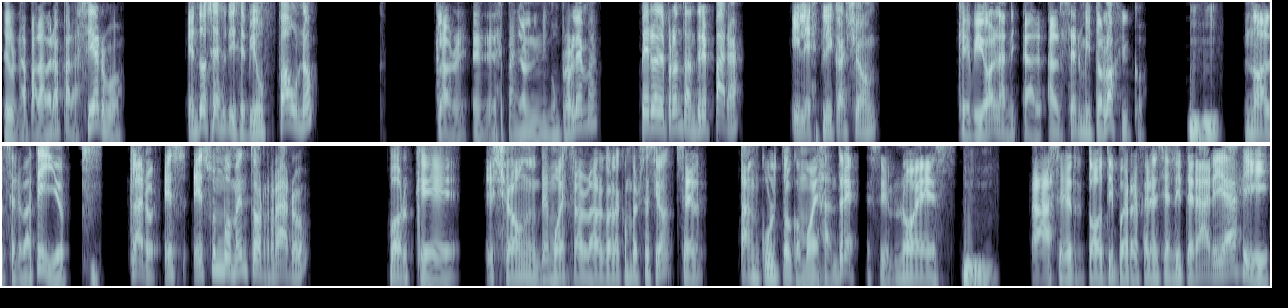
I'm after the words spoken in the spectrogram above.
de una palabra para siervo. Entonces él dice, vi un fauno Claro, en español ningún problema. Pero de pronto André para y le explica a Sean que vio al, ser mitológico, no al ser batillo. Claro, es, es un momento raro porque Sean demuestra a lo largo de la conversación ser tan culto como es André. Es decir, no es hacer todo tipo de referencias literarias y,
